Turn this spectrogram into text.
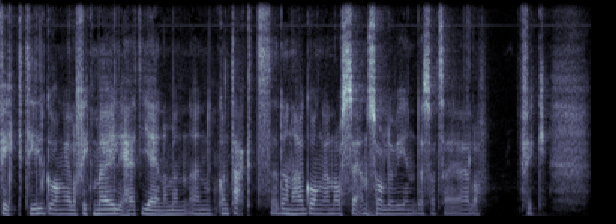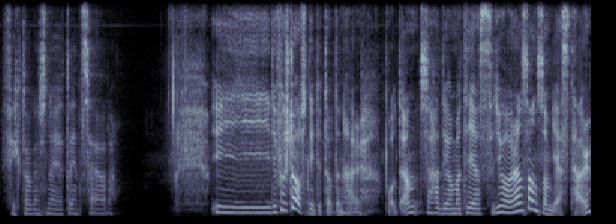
fick tillgång eller fick möjlighet genom en, en kontakt den här gången och sen sålde vi in det så att säga, eller fick fick Dagens Nyheter intresserade. I det första avsnittet av den här podden så hade jag Mattias Göransson som gäst här.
